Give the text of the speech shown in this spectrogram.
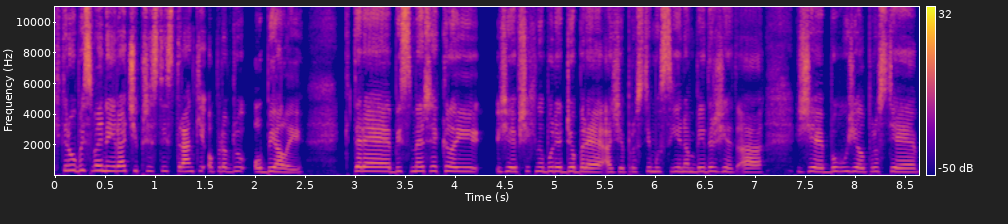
kterou bychom nejradši přes ty stránky opravdu objali, které bychom řekli, že všechno bude dobré a že prostě musí jenom vydržet a že bohužel prostě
